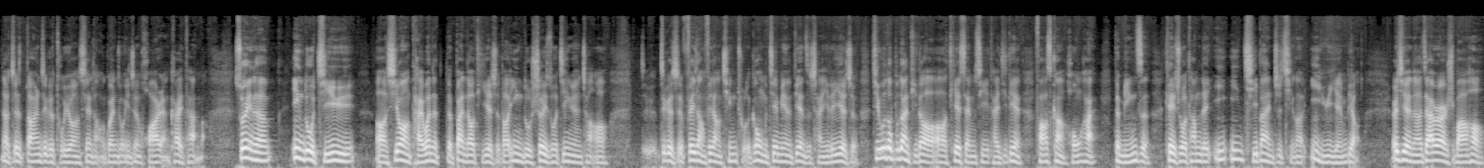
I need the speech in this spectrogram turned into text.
那这当然，这个图又让现场的观众一阵哗然慨叹嘛。所以呢，印度急于啊，希望台湾的的半导体业者到印度设一座晶圆厂啊，这个这个是非常非常清楚的。跟我们见面的电子产业的业者几乎都不断提到啊，TSMC、台积电、Foxconn、鸿海的名字，可以说他们的殷殷期盼之情啊，溢于言表。而且呢，在二月二十八号，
